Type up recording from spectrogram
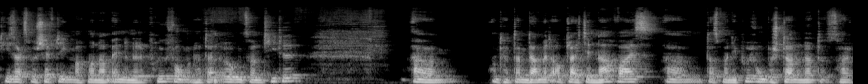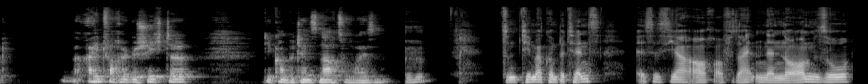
TISAX beschäftigen, macht man am Ende eine Prüfung und hat dann irgendeinen so Titel. Ähm, und hat dann damit auch gleich den Nachweis, äh, dass man die Prüfung bestanden hat. Das ist halt eine einfache Geschichte, die Kompetenz nachzuweisen. Mhm. Zum Thema Kompetenz ist es ja auch auf Seiten der Norm so,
